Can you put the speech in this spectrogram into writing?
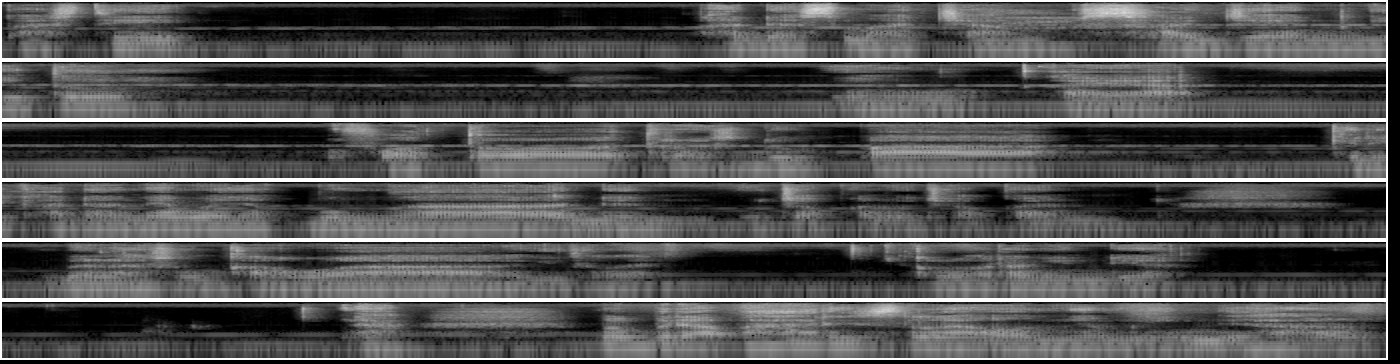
pasti ada semacam sajen gitu yang kayak foto terus dupa kiri kanannya banyak bunga dan ucapan-ucapan belasungkawa gitu kan kalau orang India. Nah beberapa hari setelah omnya meninggal,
